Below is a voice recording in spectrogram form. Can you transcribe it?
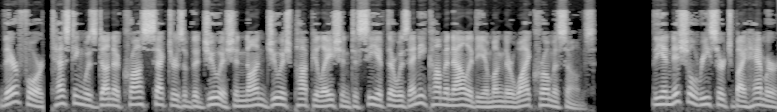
Therefore, testing was done across sectors of the Jewish and non-Jewish population to see if there was any commonality among their Y chromosomes. The initial research by Hammer,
